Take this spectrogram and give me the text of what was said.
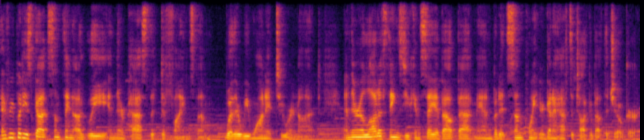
Everybody's got something ugly in their past that defines them, whether we want it to or not. And there are a lot of things you can say about Batman, but at some point you're going to have to talk about the Joker.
